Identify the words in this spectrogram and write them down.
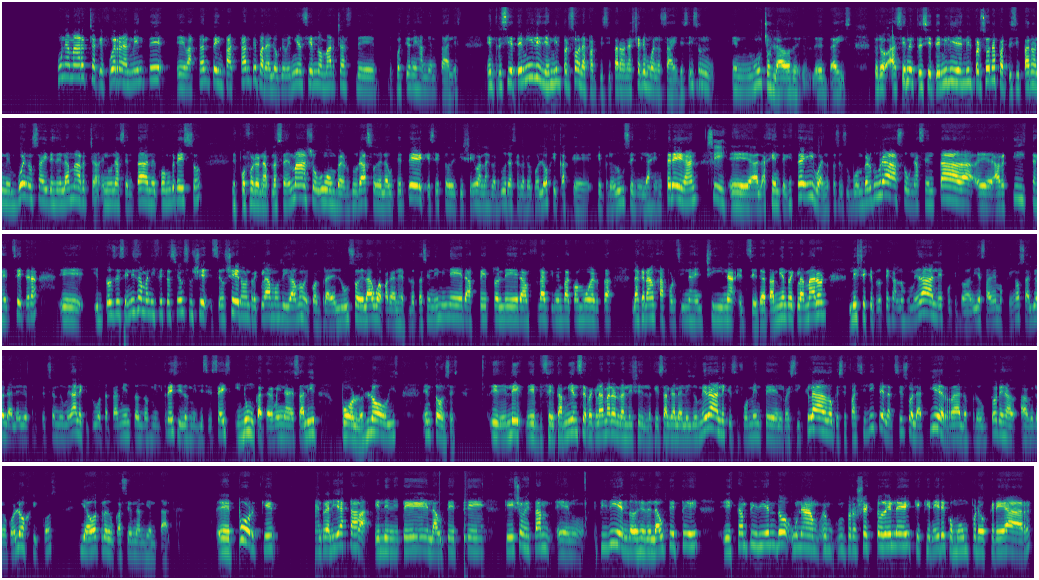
una marcha que fue realmente eh, bastante impactante para lo que venían siendo marchas de cuestiones ambientales entre 7.000 y 10.000 personas participaron ayer en Buenos Aires, se hizo en, muchos lados del, país, pero hacían entre 7.000 y 10.000 personas participaron en Buenos Aires de la marcha, en una sentada en el Congreso, Después fueron a Plaza de Mayo, hubo un verdurazo de la UTT, que es esto de que llevan las verduras agroecológicas que, producen y las entregan eh, a la gente que está ahí. Bueno, entonces hubo un verdurazo, una sentada, eh, artistas, etcétera. Eh, entonces, en esa manifestación se, oyeron reclamos, digamos, contra el uso del agua para las explotaciones mineras, petroleras, fracking en vaca muerta, las granjas porcinas en China, etcétera. También reclamaron leyes que protejan los humedales, porque todavía sabemos que no salió la ley de protección de humedales, que tuvo tratamiento en 2013 y 2016 y nunca termina de salir por los lobbies. Entonces, eh, eh, también se reclamaron las leyes, que salga la ley de humedales, que se fomente el reciclado, que se facilite el acceso a la tierra a los productores agroecológicos y a otra educación ambiental. Eh, porque en realidad estaba el MT, la UTT, que ellos están em, pidiendo desde la UTT, están pidiendo un proyecto de ley que genere como un procrear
